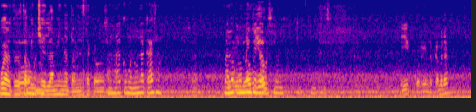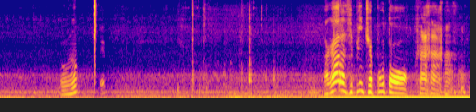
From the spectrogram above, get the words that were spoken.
Bueno, entonces esta pinche lámina también está cabrón. sí. ajá, como en una casa. Cuando con un ¿Corriendo ventilador, sí, güey. Y corriendo cámara. ¿Cómo no? Agárrense, pinche puto.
